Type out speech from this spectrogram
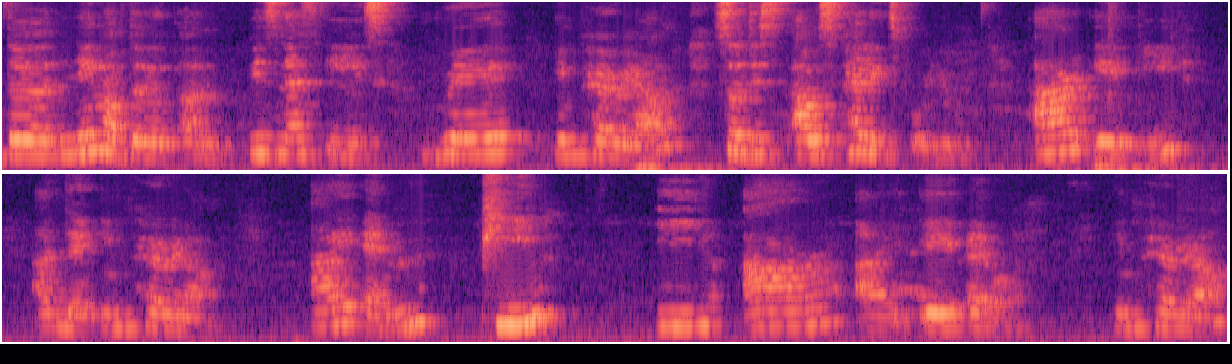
The name of the um, business is Rae Imperial. So this I will spell it for you: R A E and then Imperial. I M P E R I A L. Imperial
